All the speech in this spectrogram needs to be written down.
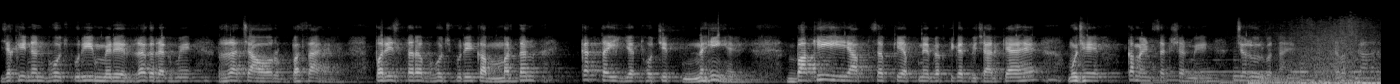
यकीनन भोजपुरी मेरे रग रग में रचा और बसा है, पर इस तरह भोजपुरी का मर्दन कतई यथोचित नहीं है। बाकी आप सबके अपने व्यक्तिगत विचार क्या है? मुझे कमेंट सेक्शन में ज़रूर बताएँ। नमस्कार।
